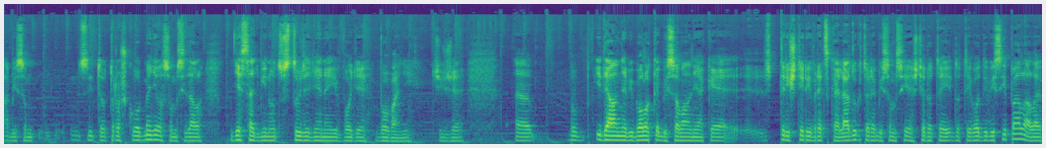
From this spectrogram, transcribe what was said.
aby som si to trošku obmenil, som si dal 10 minút v studenej vode vo vani. Čiže e, ideálne by bolo, keby som mal nejaké 3-4 vrecká ľadu, ktoré by som si ešte do tej, do tej vody vysypal, ale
